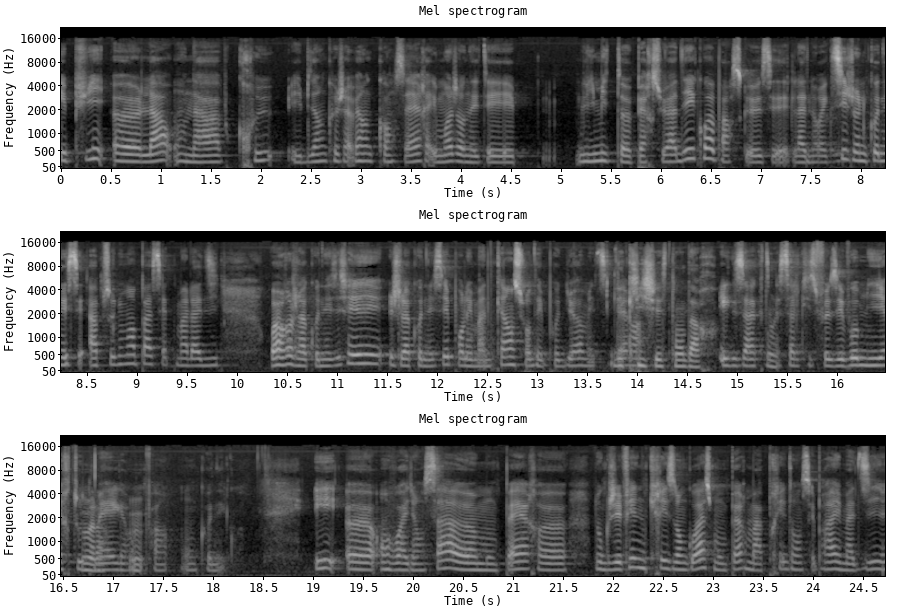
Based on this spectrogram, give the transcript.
Et puis là, on a cru eh bien, que j'avais un cancer. Et moi, j'en étais limite persuadée, quoi, parce que c'est l'anorexie. Je ne connaissais absolument pas cette maladie. Ou alors je la connaissais, je la connaissais pour les mannequins sur des podiums, etc. Les clichés standards. Exact. Celle qui se faisait vomir, toute maigre. Mm. Enfin, on connaît, quoi. Et euh, en voyant ça, euh, mon père, euh, donc j'ai fait une crise d'angoisse. Mon père m'a pris dans ses bras et m'a dit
